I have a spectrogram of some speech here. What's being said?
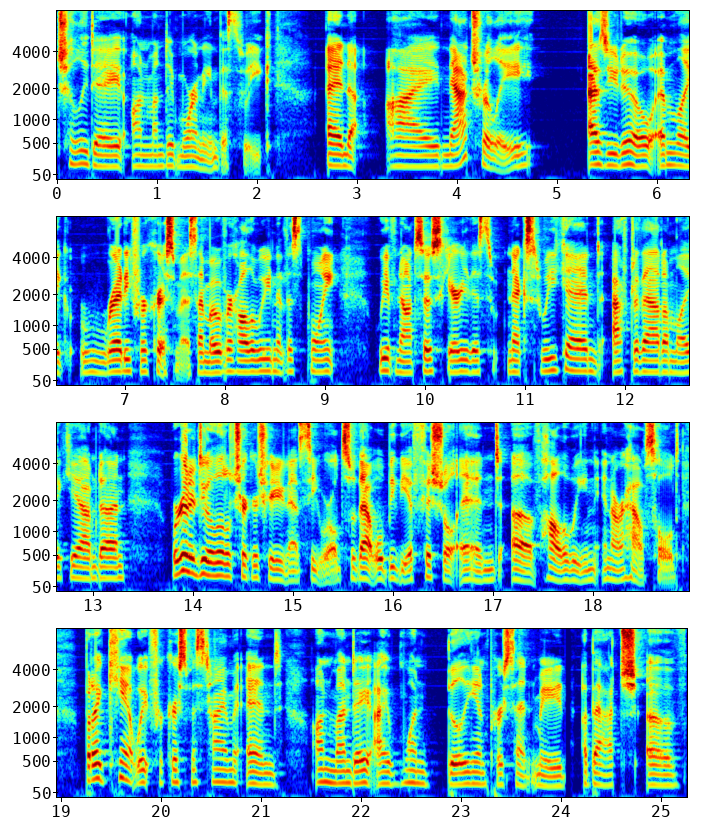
chilly day on Monday morning this week. And I naturally, as you know, am like ready for Christmas. I'm over Halloween at this point. We have not so scary this next weekend. After that, I'm like, yeah, I'm done. We're going to do a little trick or treating at SeaWorld. So that will be the official end of Halloween in our household. But I can't wait for Christmas time. And on Monday, I 1 billion percent made a batch of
